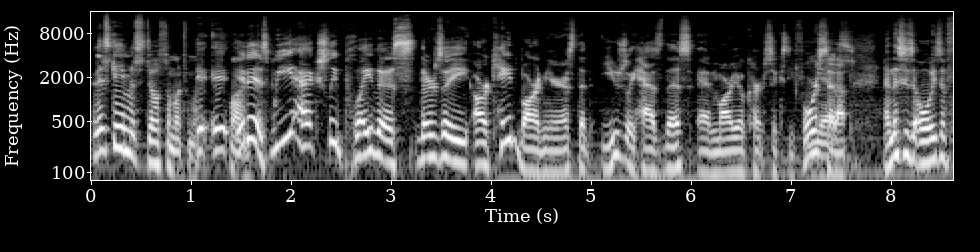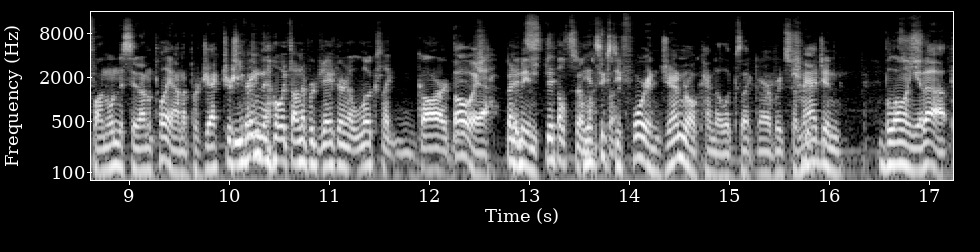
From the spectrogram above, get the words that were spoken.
This game is still so much more It, it, fun. it is. We actually play this. There's a arcade bar near us that usually has this and Mario Kart 64 set up, and this is always a fun one to sit on and play on a projector screen. Even though it's on a projector and it looks like garbage. oh yeah, But I it's mean, still so much fun. N64 in general kind of looks like garbage. So imagine blowing it up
